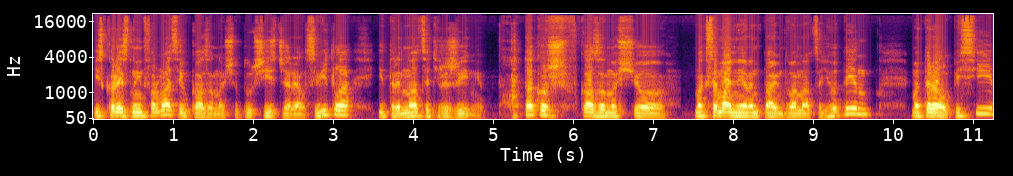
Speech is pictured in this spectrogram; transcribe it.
Із корисної інформації вказано, що тут 6 джерел світла і 13 режимів. Також вказано, що максимальний рентайм 12 годин, матеріал PC,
